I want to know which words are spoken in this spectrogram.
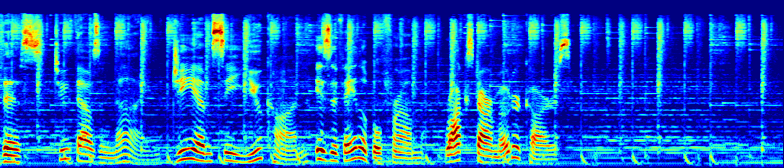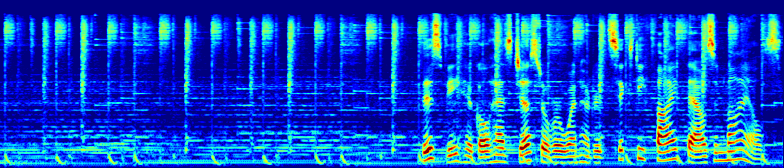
This 2009 GMC Yukon is available from Rockstar Motor Cars. This vehicle has just over 165,000 miles.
